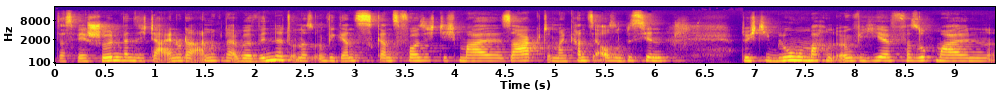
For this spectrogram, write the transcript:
das wäre schön, wenn sich der ein oder andere da überwindet und das irgendwie ganz, ganz vorsichtig mal sagt. Und man kann es ja auch so ein bisschen durch die Blume machen. Irgendwie hier, versuch mal, ein,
